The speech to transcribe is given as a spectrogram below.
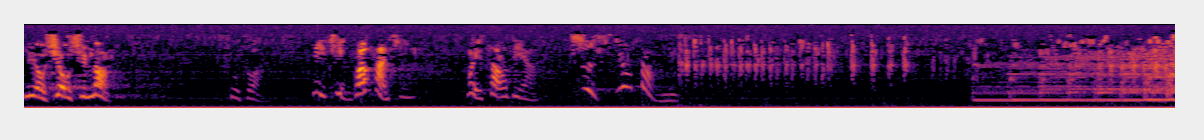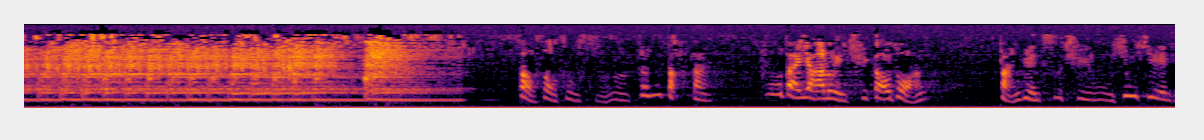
你要小心呐、叔叔啊，你尽管放心，为嫂的啊是有道理。嫂嫂做事真大胆，不带衙内去告状。但愿此去无凶险，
